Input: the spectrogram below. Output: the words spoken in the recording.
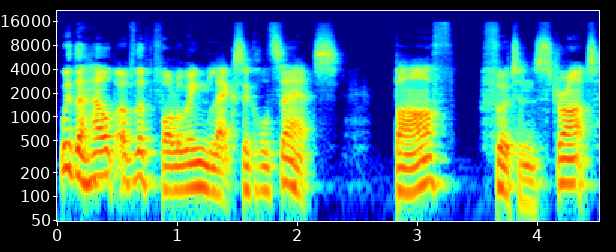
with the help of the following lexical sets. Bath, foot and strut,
